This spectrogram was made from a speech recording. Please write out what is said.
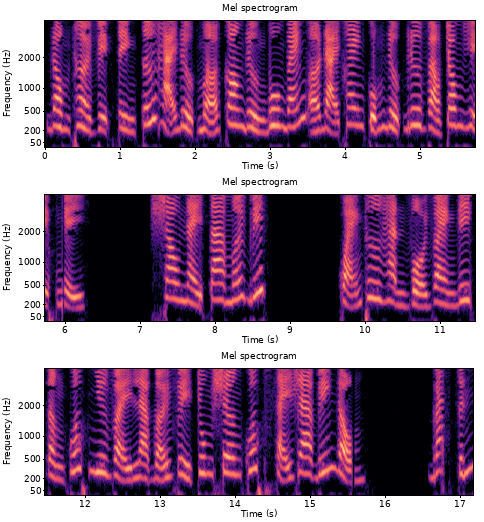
Đồng thời việc tiền tứ hải được mở con đường buôn bán ở Đại Khang cũng được đưa vào trong hiệp nghị. Sau này ta mới biết. Quảng Thư Hành vội vàng đi Tần Quốc như vậy là bởi vì Trung Sơn Quốc xảy ra biến động. Bách tính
